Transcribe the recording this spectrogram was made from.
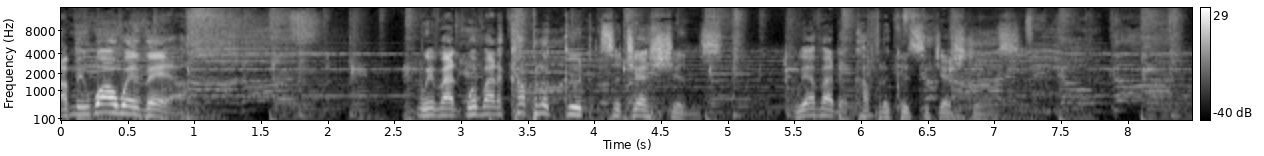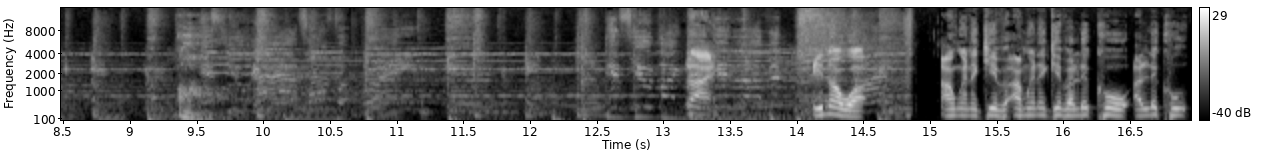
I mean, while we're there, we've had we've had a couple of good suggestions. We have had a couple of good suggestions. Oh, like you know what? I'm gonna give I'm gonna give a little a little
